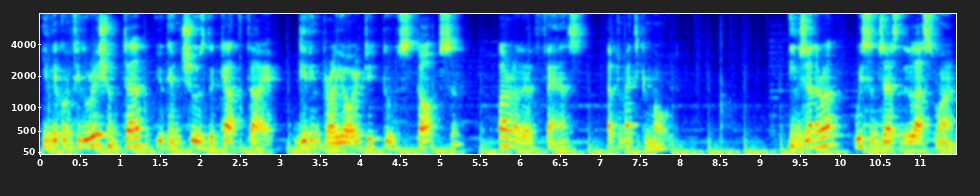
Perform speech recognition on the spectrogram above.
In the Configuration tab, you can choose the cut type, giving priority to stops, parallel fence, automatic mode. In general, we suggest the last one,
